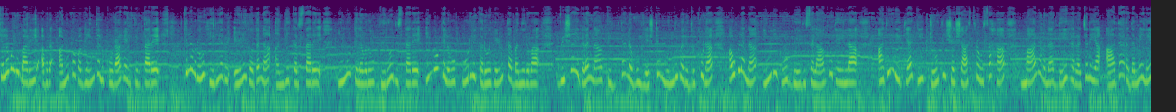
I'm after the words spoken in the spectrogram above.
ಕೆಲವೊಂದು ಬಾರಿ ಅವರ ಅನುಭವಗಳಿಂದಲೂ ಕೂಡ ಹೇಳ್ತಿರ್ತಾರೆ. ಕೆಲವರು ಹಿರಿಯರು ಹೇಳಿರೋದನ್ನ ಅಂಗೀಕರಿಸ್ತಾರೆ. ಇನ್ನು ಕೆಲವರು ವಿರೋಧಿಸ್ತಾರೆ. ಇನ್ನು ಕೆಲವು ಪೂರ್ವಿಕರು ಹೇಳುತ್ತಾ ಬಂದಿರುವ ವಿಷಯಗಳನ್ನ ವಿಜ್ಞಾನವು ಎಷ್ಟೇ ಮುಂದುವರೆದ್ರೂ ಕೂಡ ಅವುಗಳನ್ನ ಇಂದಿಗೂ ಭೇದಿಸಲಾಗುವುದೇ ಇಲ್ಲ. ಅದೇ ರೀತಿಯಾಗಿ ಜ್ಯೋತಿಷ್ಯ ಶಾಸ್ತ್ರವು ಸಹ ಮಾನವನ ದೇಹ ರಚನೆಯ ಆಧಾರದ ಮೇಲೆ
